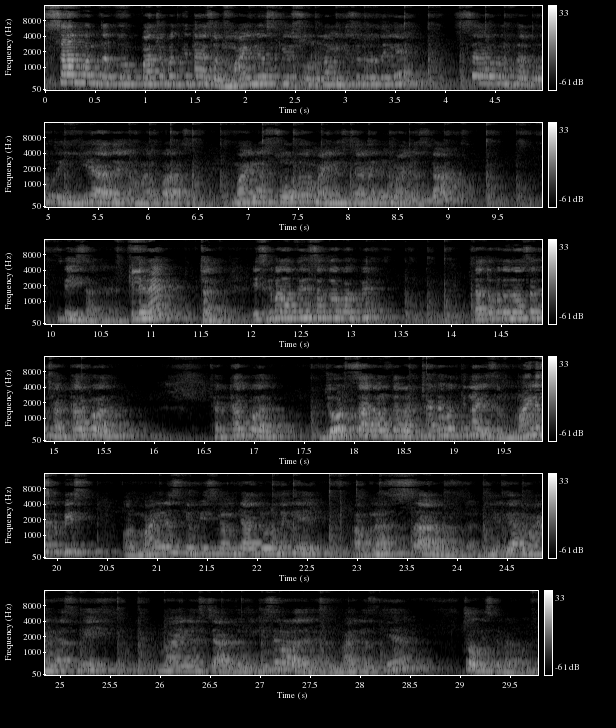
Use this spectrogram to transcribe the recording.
सार्वंतर को पांचवा पद कितना है सर? माइनस के सोलह में किसको जोड़ देंगे? सार्वंतर को तो ये आ जाएगा हमारे पास। माइनस सोलह, माइनस चार, यानी माइनस का बीस आ जाएगा। क्लियर है? चलो, इसके बाद आते हैं सातवा पद पे। सातों पद सर छठा पद। छठा पद जोड़ सार्वंतर छठा पद कितना सर? माइनस का बीस। और माइनस के बीस में हम क्या जोड़ देंगे? अपना सार्वंतर ये गया माइनस बीस। माइनस चार, जो कि किससे बराबर जाएगा सर माइनस के चौबीस के बराबर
